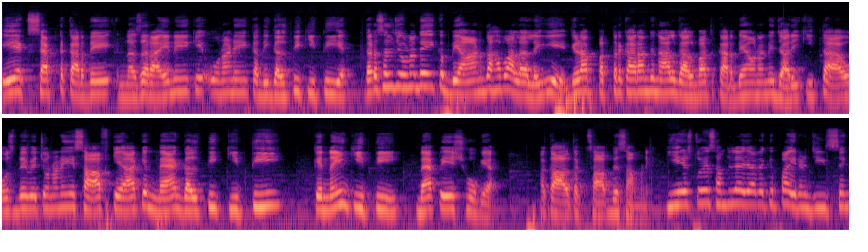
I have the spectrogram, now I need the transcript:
ਇਹ ਐਕਸੈਪਟ ਕਰਦੇ ਨਜ਼ਰ ਆਏ ਨੇ ਕਿ ਉਹਨਾਂ ਨੇ ਕਦੀ ਗਲਤੀ ਕੀਤੀ ਹੈ। ਦਰਅਸਲ ਜੇ ਉਹਨਾਂ ਦੇ ਇੱਕ ਬਿਆਨ ਦਾ ਹਵਾਲਾ ਲਈਏ, ਜਿਹੜਾ ਪੱਤਰਕਾਰਾਂ ਦੇ ਨਾਲ ਗੱਲਬਾਤ ਕਰਦਿਆਂ ਉਹਨਾਂ ਨੇ ਜਾਰੀ ਕੀਤਾ, ਉਸ ਦੇ ਵਿੱਚ ਉਹਨਾਂ ਨੇ ਇਹ ਸਾਫ਼ ਕਿਹਾ ਕਿ ਮੈਂ ਗਲਤੀ ਕੀਤੀ ਕਿ ਨਹੀਂ ਕੀਤੀ, ਮੈਂ ਪੇਸ਼ ਹੋ ਗਿਆ ਅਕਾਲ ਤਖਤ ਸਾਹਿਬ ਦੇ ਸਾਹਮਣੇ। ਕੀ ਇਸ ਤੋਂ ਇਹ ਸਮਝ ਲਿਆ ਜਾਵੇ ਕਿ ਭਾਈ ਰਣਜੀਤ ਸਿੰਘ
